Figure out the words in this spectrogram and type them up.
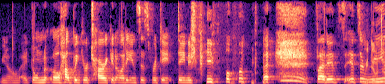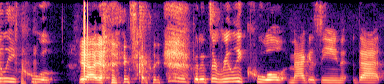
know I don't know how big your target audience is for da- Danish people, but, but, it's it's a really cool. Yeah, yeah, exactly. But it's a really cool magazine that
